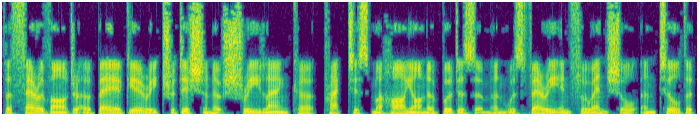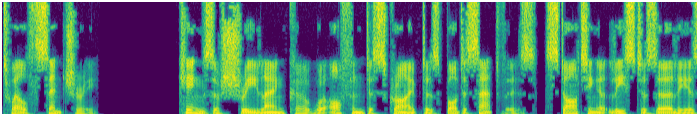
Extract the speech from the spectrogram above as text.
The Theravada Abhayagiri tradition of Sri Lanka practiced Mahayana Buddhism and was very influential until the 12th century. Kings of Sri Lanka were often described as bodhisattvas, starting at least as early as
